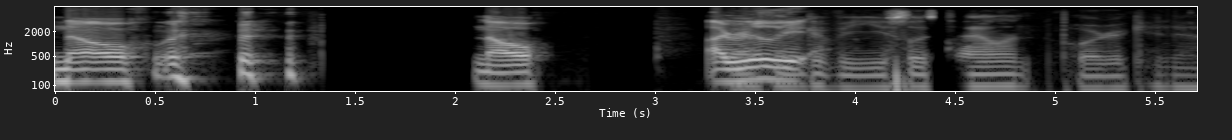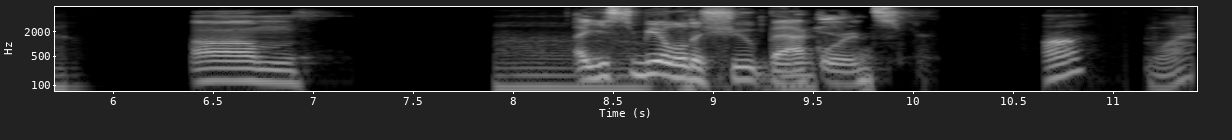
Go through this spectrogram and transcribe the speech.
No, no. I Can't really think of a useless talent. Porter could have. Um. I used to be able to shoot backwards. Huh? What?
